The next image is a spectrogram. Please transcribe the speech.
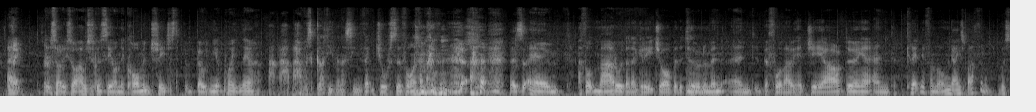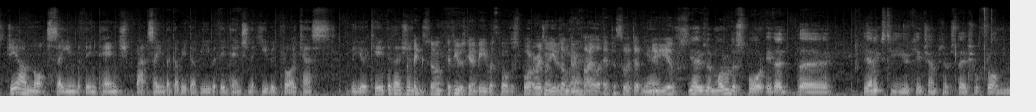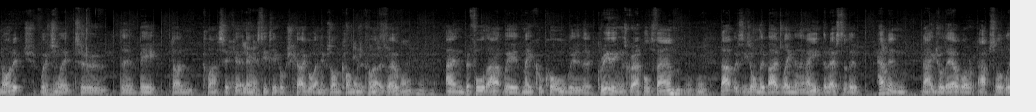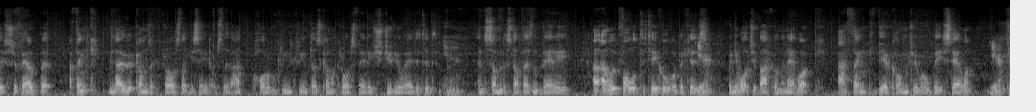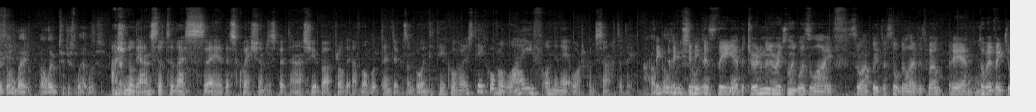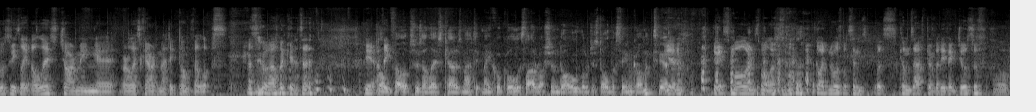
I think sorry, so I was just going to say on the commentary, just building your point there, I, I, I was gutted when I seen Vic Joseph on it. Um, I thought Mauro done a great job at the tournament, and before that we had JR doing it. And correct me if I'm wrong, guys, but I think was JR not signed with the intention, back signed by WWE with the intention that he would broadcast the UK division? I think so because he was going to be with World of Sport originally. He was on Yeah. their pilot episode at Yeah. New Year's. Yeah, he was at World of Sport. He did the the NXT UK Championship special from Norwich, which led to the Bate Dunne Classic at Yeah. NXT Takeover Chicago, and he was on commentary for that as well. comment on And before that, we had Michael Cole with the Greetings Grapples fan. Mm-hmm. That was his only bad line of the night. The rest of the him and Nigel there were absolutely superb. But I think now it comes across, like you said, obviously that horrible green screen does come across very studio edited. Yeah. And some of the stuff isn't very. I, I look forward to Takeover because Yeah. when you watch it back on the network, I think their commentary will be stellar. Yeah. Because they'll let allowed to just let loose. I should know the answer to this uh, this question I'm just about to ask you, but I probably I've not looked into it because I'm going to take Takeover. Is Takeover live on the network on Saturday? I think I believe think it so, should be yeah. because the Yeah. uh, the tournament originally was live, so I believe this will be live as well. But yeah, talk about Vic Joseph. He's like a less charming uh, or less charismatic Tom Phillips. That's how I look at it. Yeah, Tom think- Phillips, who's a less charismatic Michael Cole. It's like a Russian doll. They're just all the same commentator. Yeah, no, they get smaller and smaller and smaller. God knows what's in what's comes after Buddy Vic Joseph. Oh.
